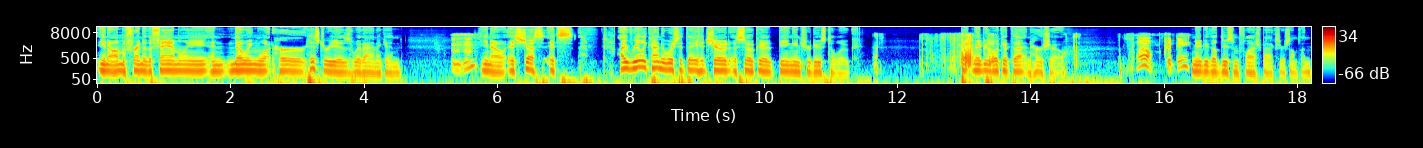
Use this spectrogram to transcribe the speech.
you know I'm a friend of the family and knowing what her history is with Anakin Mm-hmm. you know it's just it's I really kind of wish that they had showed Ahsoka being introduced to Luke but maybe we'll get that in her show Oh, could be. maybe they'll do some flashbacks or something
